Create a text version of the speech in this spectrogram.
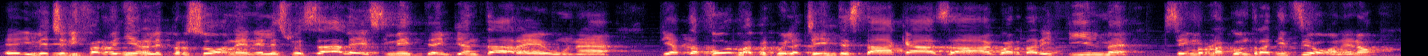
eh, invece di far venire le persone nelle sue sale si mette a impiantare una piattaforma per cui la gente sta a casa a guardare i film, sembra una contraddizione, no?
